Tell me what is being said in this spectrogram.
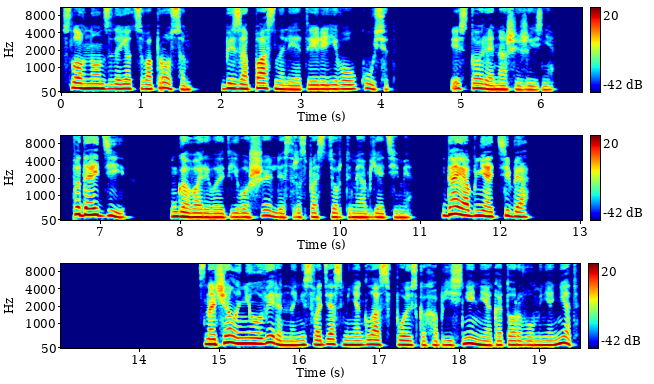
словно он задается вопросом, безопасно ли это или его укусят. История нашей жизни. «Подойди», — уговаривает его Шелли с распростертыми объятиями. «Дай обнять тебя». Сначала неуверенно, не сводя с меня глаз в поисках объяснения, которого у меня нет,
